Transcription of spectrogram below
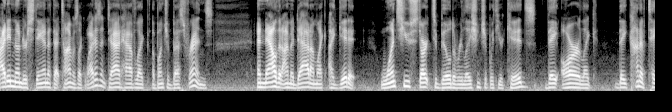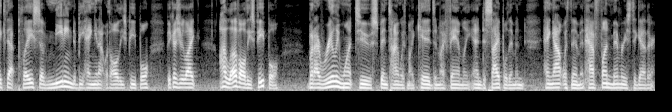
I didn't understand at that time. I was like, why doesn't dad have like a bunch of best friends? And now that I'm a dad, I'm like, I get it. Once you start to build a relationship with your kids, they are like, they kind of take that place of needing to be hanging out with all these people because you're like, I love all these people, but I really want to spend time with my kids and my family and disciple them and hang out with them and have fun memories together.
